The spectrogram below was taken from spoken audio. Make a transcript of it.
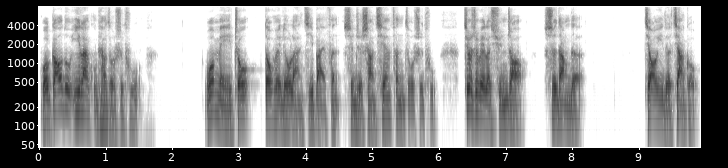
我高度依赖股票走势图，我每周都会浏览几百份甚至上千份走势图，就是为了寻找适当的交易的架构。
